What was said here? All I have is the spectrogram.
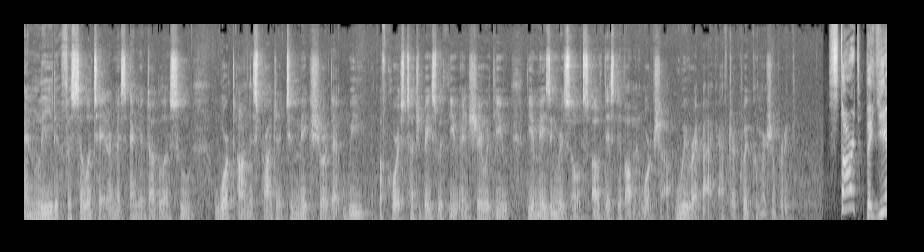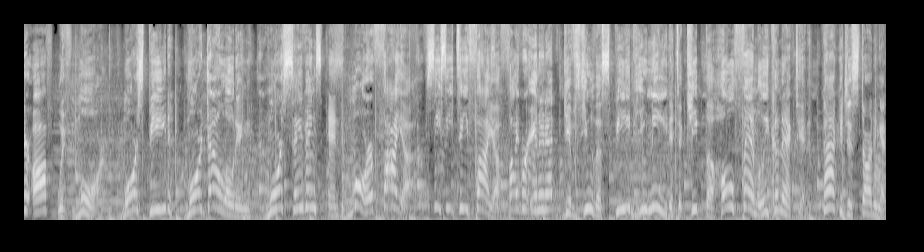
and lead facilitator Ms. Enya Douglas who worked on this project to make sure that we, of course, touch base with you and share with you the amazing results of this development workshop. We'll be right back after a quick commercial break. Start the year off with more. More speed, more downloading, more savings, and more fire. CCT Fire Fiber Internet gives you the speed you need to keep the whole family connected. Packages starting at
